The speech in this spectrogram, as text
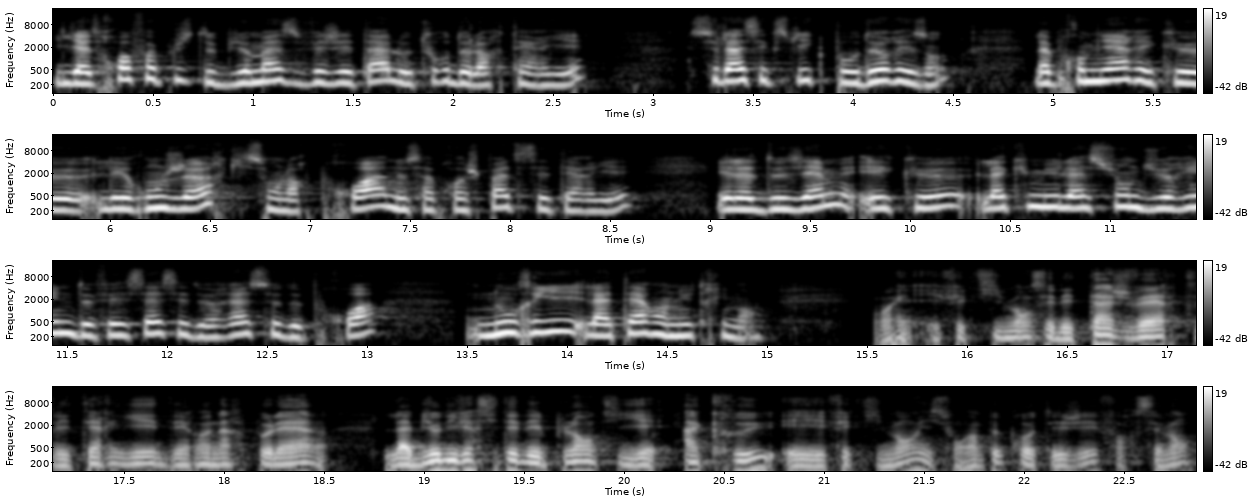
il y a trois fois plus de biomasse végétale autour de leur terrier. Cela s'explique pour deux raisons. La première est que les rongeurs, qui sont leurs proies, ne s'approchent pas de ces terriers. Et la deuxième est que l'accumulation d'urine, de fesses et de restes de proies nourrit la terre en nutriments. Oui, effectivement, c'est des taches vertes, les terriers des renards polaires. La biodiversité des plantes y est accrue et effectivement, ils sont un peu protégés forcément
